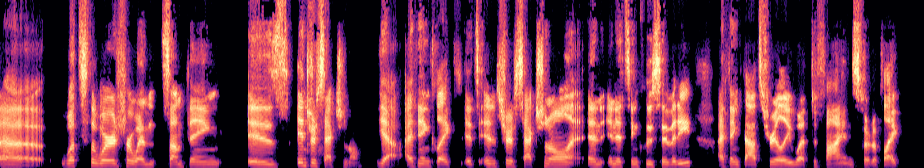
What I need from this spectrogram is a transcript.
uh, what's the word for when something is intersectional? Yeah i think like it's intersectional and in its inclusivity. I think that's really what defines sort of like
